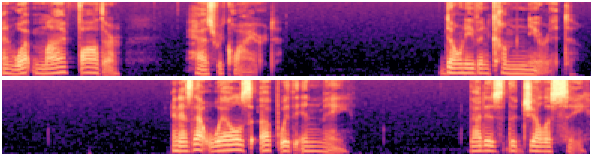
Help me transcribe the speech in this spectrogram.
and what my Father has required. Don't even come near it. And as that wells up within me, that is the jealousy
